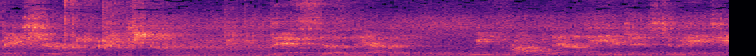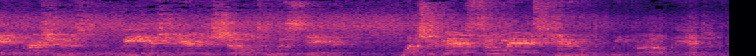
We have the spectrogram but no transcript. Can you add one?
To make sure this doesn't happen, we throttle down the engines to maintain pressures we engineered the shuttle to withstand. Once you pass through max Q, we throttle the engines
